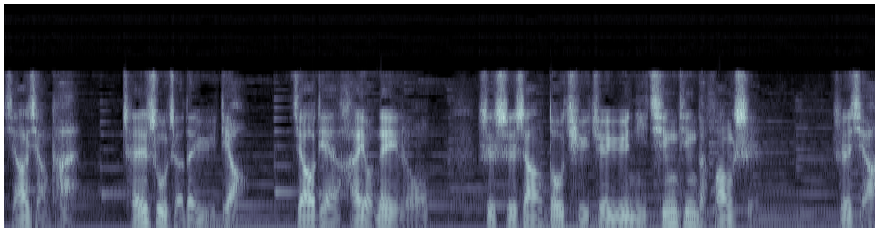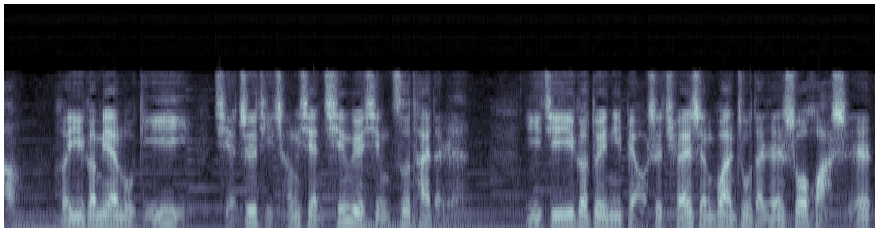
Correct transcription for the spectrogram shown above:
想想看，陈述者的语调、焦点还有内容，事实上都取决于你倾听的方式。试想。和一个面露敌意且肢体呈现侵略性姿态的人，以及一个对你表示全神贯注的人说话时，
